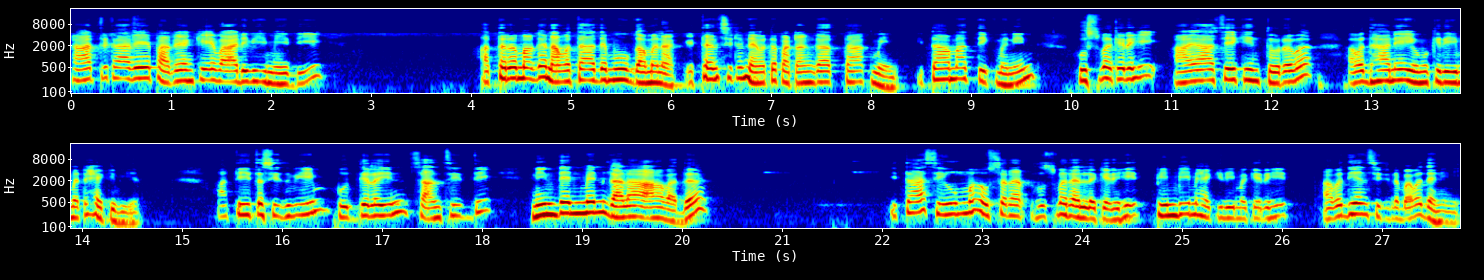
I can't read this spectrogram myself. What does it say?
රාත්‍රිකාරයේ පරයන්කේ වාඩි වීමේදී අතරමඟ නවතා දැමූ ගමනක් එතෙන් සිට නැවත පටන් ගත්තාක් මෙන් ඊටමත් ඉක්මනින් හුස්ම කෙරෙහි ආයාසයෙන් තොරව අවධානය යොමු කිරීමට හැකියිය. අතීත සිදුවීම් පුද්ගලයන් සංසිද්ධි නින්දෙන් මෙන් ගලා ආවද ඊතා සියුම්ම හුස්ම රැල්ල කෙරෙහි පිම්බීම හැකිලිම කෙරෙහි අවදියෙන් සිටින බව දැනිනි.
